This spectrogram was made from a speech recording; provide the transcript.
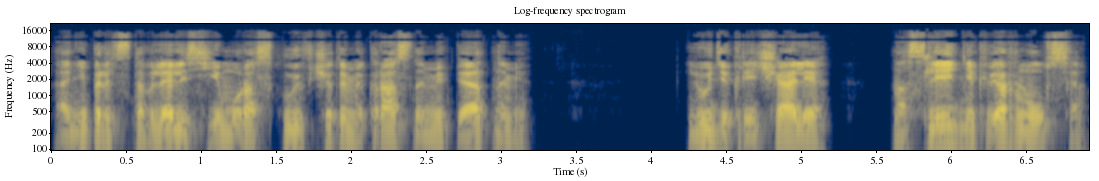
они представлялись ему расплывчатыми красными пятнами. Люди кричали «Наследник вернулся!».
